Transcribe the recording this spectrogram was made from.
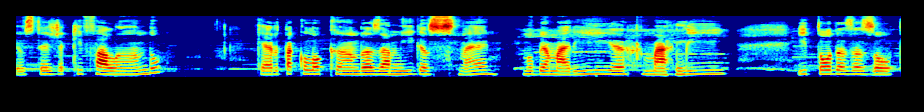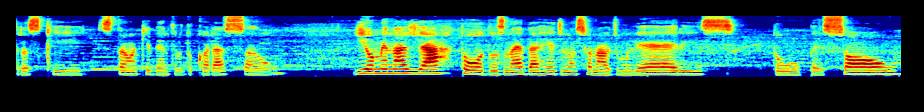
eu esteja aqui falando. Quero estar tá colocando as amigas, né, Núbia Maria, Marli e todas as outras que estão aqui dentro do coração e homenagear todos, né, da Rede Nacional de Mulheres, do PSOL,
